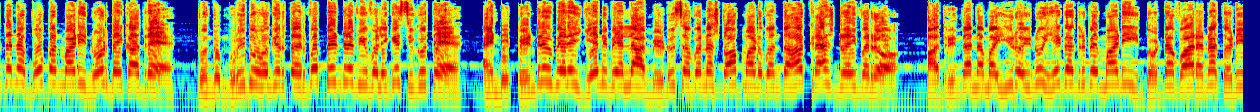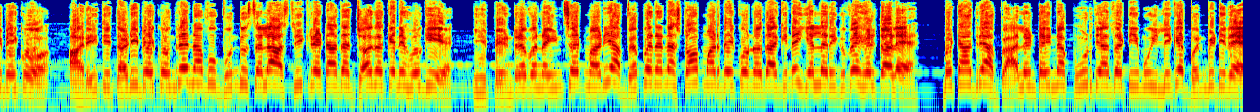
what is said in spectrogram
ಅದನ್ನ ಓಪನ್ ಮಾಡಿ ನೋಡ್ಬೇಕಾದ್ರೆ ಒಂದು ಮುರಿದು ಹೋಗಿರ್ತಾ ಇರುವ ಪೆನ್ ಡ್ರೈವ್ ಇವಳಿಗೆ ಸಿಗುತ್ತೆ. ಅಂಡ್ ಈ ಪೆನ್ ಡ್ರೈವ್ ಬೇರೆ ಏನಿವೆ ಅಲ್ಲ? ಮೆಡುಸವನ್ನ ಸ್ಟಾಪ್ ಮಾಡುವಂತಹ ಕ್ರಾಶ್ ಡ್ರೈವರ್ ಆದ್ರಿಂದ ನಮ್ಮ ಹೀರೋಯಿನ್ ಹೇಗಾದ್ರೂ ಮಾಡಿ ದೊಡ್ಡ ವಾರನ ತಡಿಬೇಕು. ಆ ರೀತಿ ತಡಿಬೇಕು ಅಂದ್ರೆ ನಾವು ಒಂದು ಸಲ ಸೀಕ್ರೆಟ್ ಆದ ಜಾಗಕ್ಕೆನೆ ಹೋಗಿ ಈ ಪೆನ್ ಡ್ರೈವ್ ಅನ್ನ ಇನ್ಸರ್ಟ್ ಮಾಡಿ ಆ ವೆಪನ್ ಅನ್ನ ಸ್ಟಾಪ್ ಮಾಡ್ಬೇಕು ಅನ್ನೋದಾಗಿನೇ ಎಲ್ಲರಿಗೂ ಹೇಳ್ತಾಳೆ. ಬಟ್ ಆದ್ರೆ ಆ ವ್ಯಾಲೆಂಟೈನ್ನ ಪೂರ್ತಿಯಾದ ಟೀಮು ಇಲ್ಲಿಗೆ ಬಂದ್ಬಿಟ್ಟಿದೆ.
